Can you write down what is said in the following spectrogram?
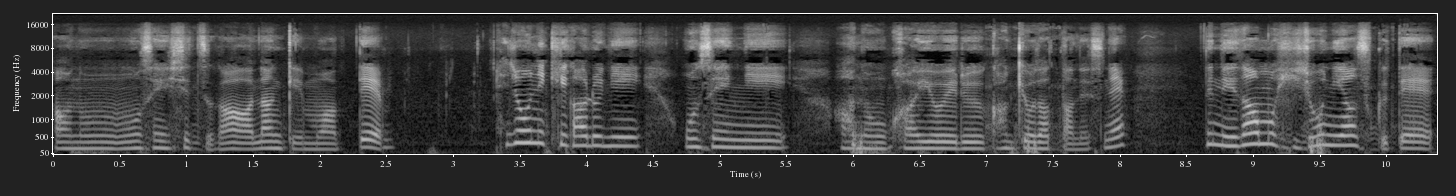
あのー、温泉施設が何軒もあって、非常に気軽に温泉に、あのー、通える環境だったんですね。で、値段も非常に安くて、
